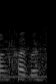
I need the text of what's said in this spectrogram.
안가 던.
